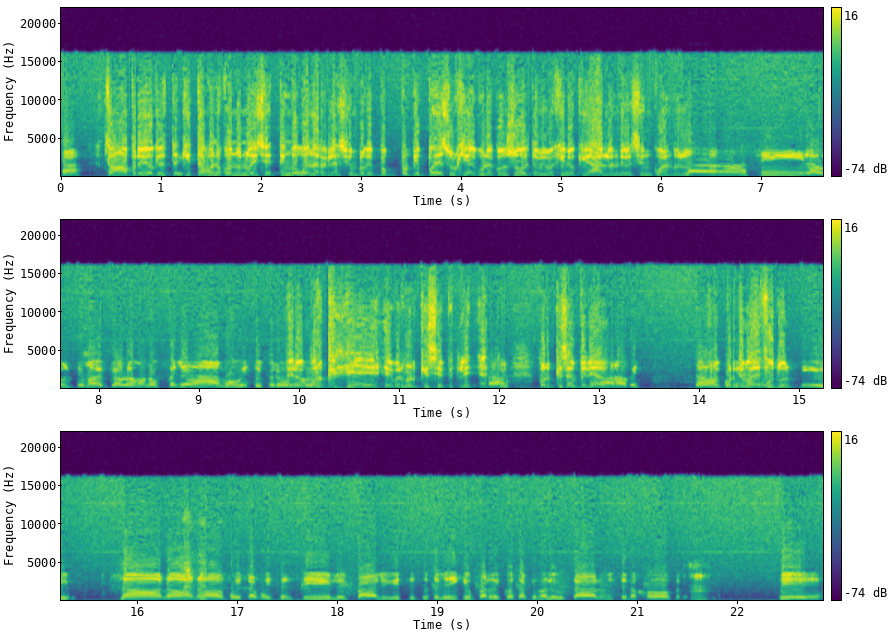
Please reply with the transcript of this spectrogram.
¿Ah? No, pero digo que, está- que está bueno cuando uno dice, tengo buena relación, porque porque puede surgir alguna consulta, me imagino que hablan de vez en cuando, ¿no? No, sí, la última vez que hablamos nos peleamos, viste, pero. Pero ¿por qué? ¿Pero por qué se pelean? ¿Ah? ¿Por qué se han peleado? No, viste, no, ¿Pero por tema de fútbol? sensible. No, no, no, porque está muy sensible el Pali, viste, entonces le dije un par de cosas que no le gustaron y se enojó, pero. Mm. Eh,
